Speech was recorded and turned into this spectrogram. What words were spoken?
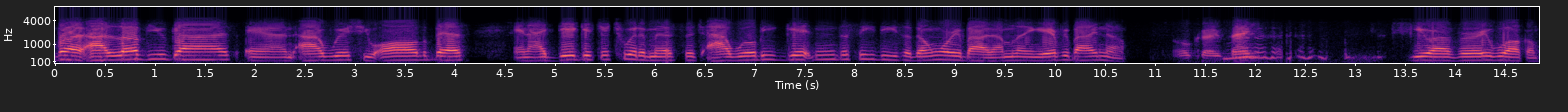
but I love you guys, and I wish you all the best. And I did get your Twitter message. I will be getting the CD, so don't worry about it. I'm letting everybody know. Okay, thank you. You are very welcome.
